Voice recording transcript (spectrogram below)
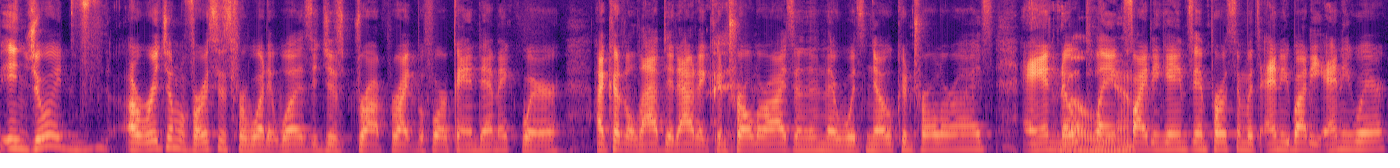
enjoyed original verses for what it was. It just dropped right before pandemic, where I could have labbed it out at Controller Eyes, and then there was no Controller Eyes, and no Oh, playing yeah. fighting games in person with anybody anywhere.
